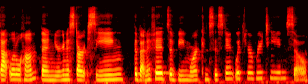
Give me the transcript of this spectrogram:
that little hump and you're going to start seeing the benefits of being more consistent with your routine. So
